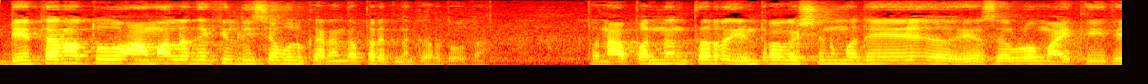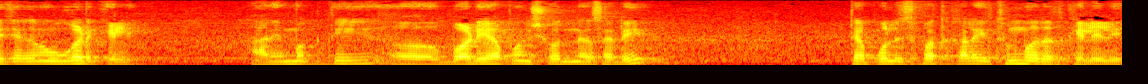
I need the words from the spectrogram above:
देताना तो आम्हाला देखील दिशाभूल करण्याचा प्रयत्न करत होता. पण आपण नंतर इंट्रोगेशनमध्ये हे सर्व माहिती त्याच्याकडून उघड केली. आणि मग ती बॉडी आपण शोधण्यासाठी त्या पोलीस पथकाला इथून मदत केलेली.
